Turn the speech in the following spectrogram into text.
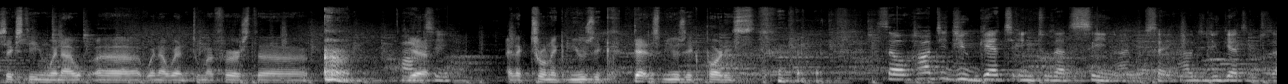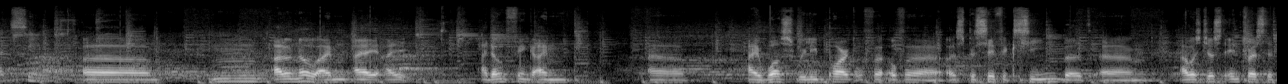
16 when I uh, when I went to my first uh, yeah electronic music, dance music parties. So, how did you get into that scene? I would say, how did you get into that scene? Um, mm, I don't know. I'm. I. I, I don't think I'm. Uh, I was really part of a, of a, a specific scene, but um, I was just interested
